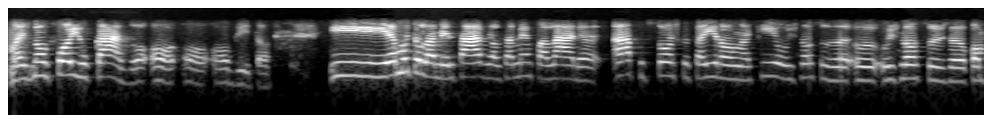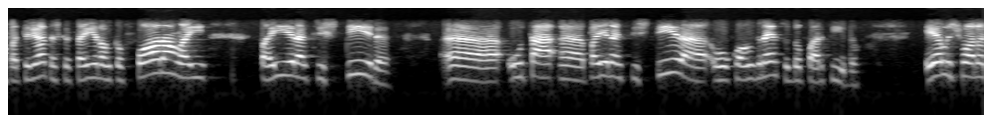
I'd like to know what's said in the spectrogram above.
Mas não foi o caso, oh, oh, oh Vitor. E é muito lamentável também falar, eh, há pessoas que saíram aqui, os nossos, eh, os nossos eh, compatriotas que saíram, que foram aí para ir assistir, uh, o, uh, para ir assistir ao congresso do partido. Eles foram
